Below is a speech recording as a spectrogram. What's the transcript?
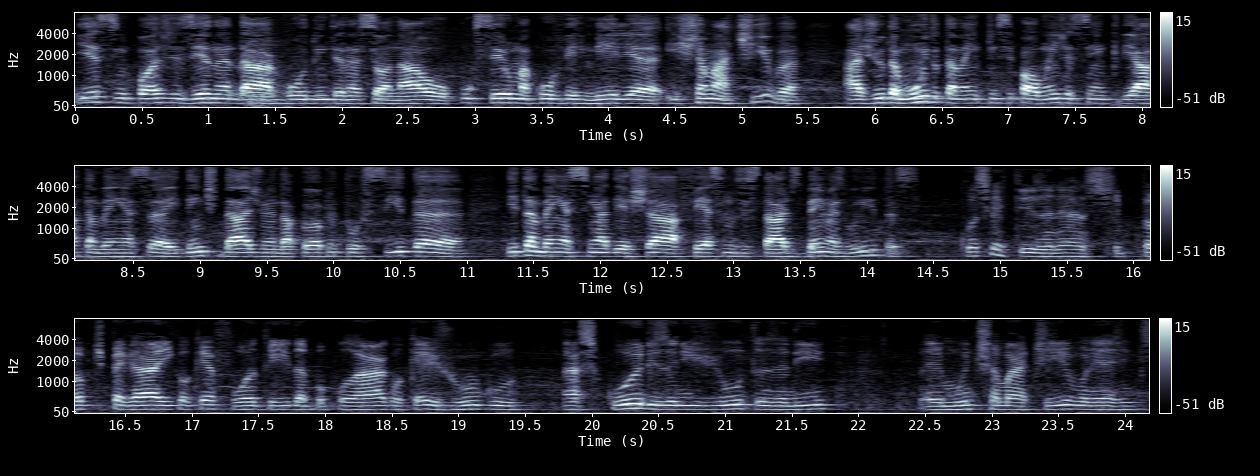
E assim, pode dizer, né, da cor do Internacional, por ser uma cor vermelha e chamativa, ajuda muito também, principalmente assim, a criar também essa identidade né, da própria torcida e também assim a deixar a festa nos estádios bem mais bonitas? Com certeza, né? Se pode pegar aí qualquer foto aí da Popular, qualquer jogo, as cores ali juntas ali, é muito chamativo, né? A gente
